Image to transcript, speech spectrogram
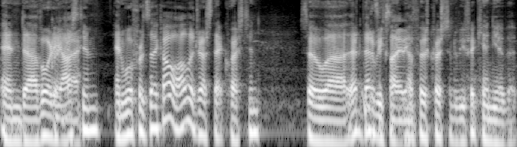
And uh, I've already Great asked guy. him. And Wilfred's like, oh, I'll address that question. So uh, that, that'll That's be fun. exciting. Our first question will be for Kenya. But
